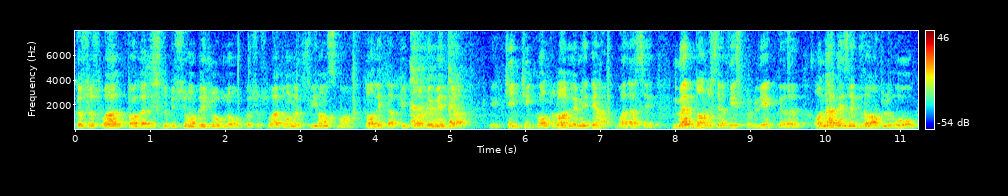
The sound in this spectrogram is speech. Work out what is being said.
que ce soit dans la distribution des journaux, que ce soit dans le financement, dans les capitaux des médias? Et qui, qui, contrôle les médias? Voilà, c'est même dans le service public, euh, on a des exemples où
